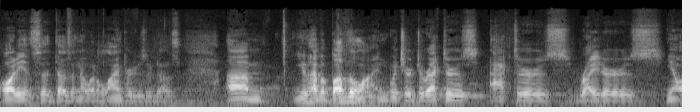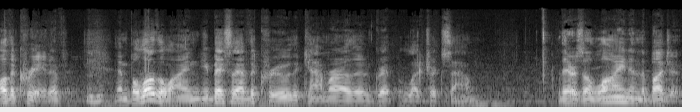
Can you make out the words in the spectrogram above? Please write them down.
audience that doesn't know what a line producer does, um, you have above the line, which are directors, actors, writers, you know, all the creative, and below the line, you basically have the crew, the camera, the grip, electric, sound there's a line in the budget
